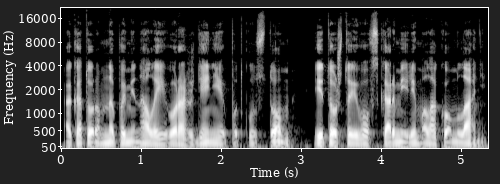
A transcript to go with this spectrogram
о котором напоминало его рождение под кустом и то, что его вскормили молоком лани.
